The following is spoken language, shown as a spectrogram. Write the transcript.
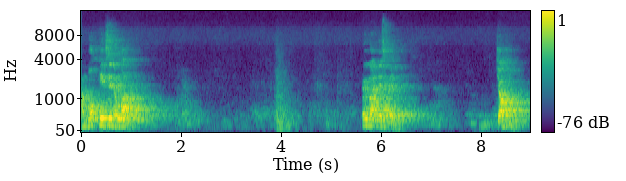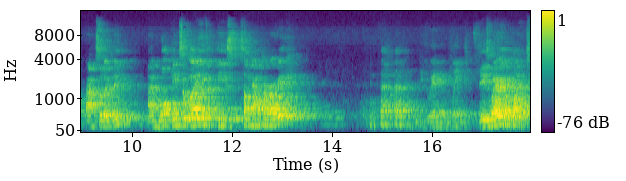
And what gives it away? Who might this be? John, absolutely. And what gives away that he's somehow heroic? He's wearing a plate. He's wearing a plate.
